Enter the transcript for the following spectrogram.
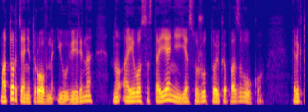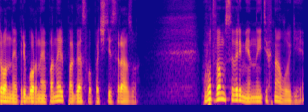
Мотор тянет ровно и уверенно, но о его состоянии я сужу только по звуку — Электронная приборная панель погасла почти сразу. Вот вам современные технологии.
